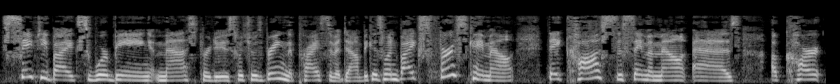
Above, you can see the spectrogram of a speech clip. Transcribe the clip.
safety bikes were being mass produced, which was bringing the price of it down because when bikes first came out, they cost the same amount as a cart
